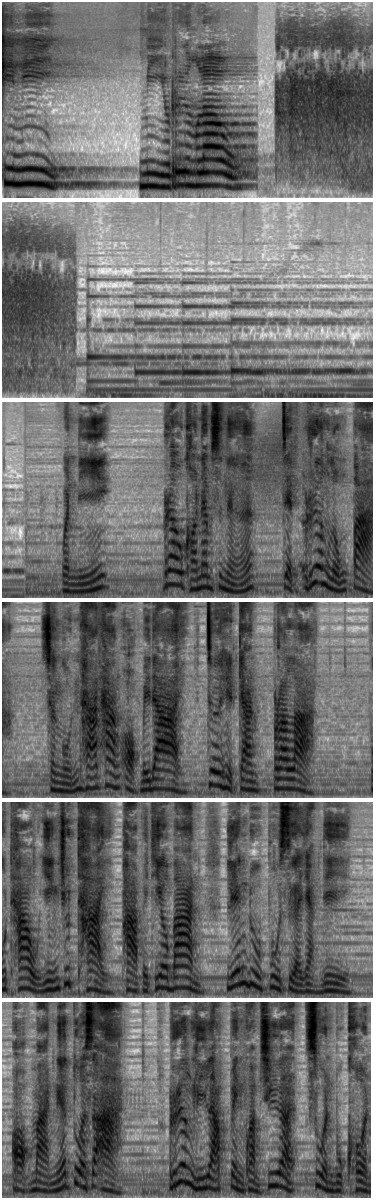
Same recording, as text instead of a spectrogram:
ที่นี่ มีเรื่องเล่า วันนี้เราขอนำเสนอเจ็ดเรื่องหลงป่าฉงนหาทางออกไม่ได้ เจอเหตุการณ์ประหลาด ผู้เฒ่าหญิงชุดไทยพาไปเที่ยวบ้าน เลี้ยงดูปูเสืออย่างดี ออกมาเนื้อตัวสะอาด เรื่องลี้ลับเป็นความเชื่อส่วนบุคคล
